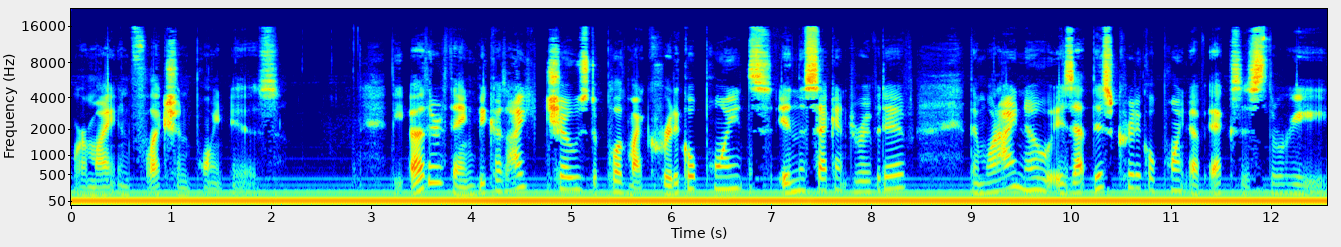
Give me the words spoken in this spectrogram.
where my inflection point is. The other thing, because I chose to plug my critical points in the second derivative, then what I know is that this critical point of x is 3,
